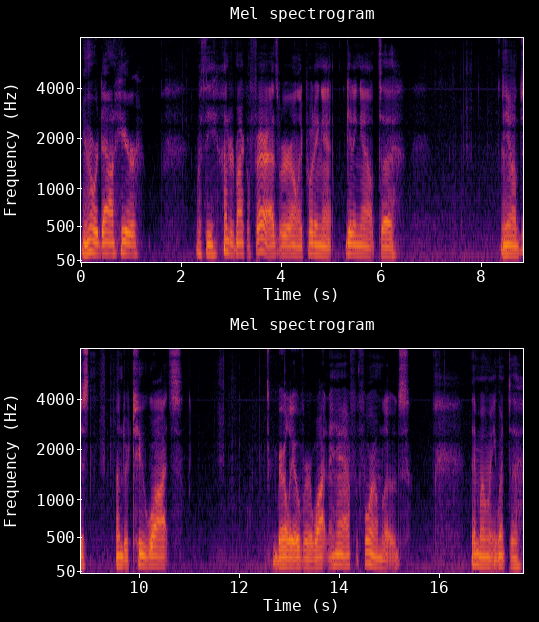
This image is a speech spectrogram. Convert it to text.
You know, we're down here with the 100 microfarads, we're only putting it, getting out, uh, you know, just under 2 watts. Barely over a watt and a half with 4 ohm loads. Then when we went to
